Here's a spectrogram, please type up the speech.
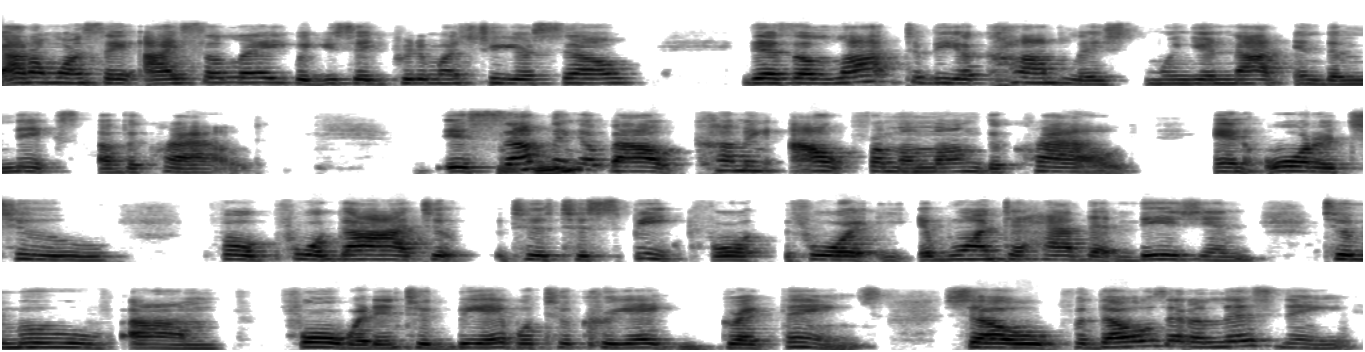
I don't want to say isolate, but you say pretty much to yourself. There's a lot to be accomplished when you're not in the mix of the crowd. It's mm-hmm. something mm-hmm. about coming out from among the crowd in order to for for God to to to speak for for one to have that vision to move um, forward and to be able to create great things. So for those that are listening,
